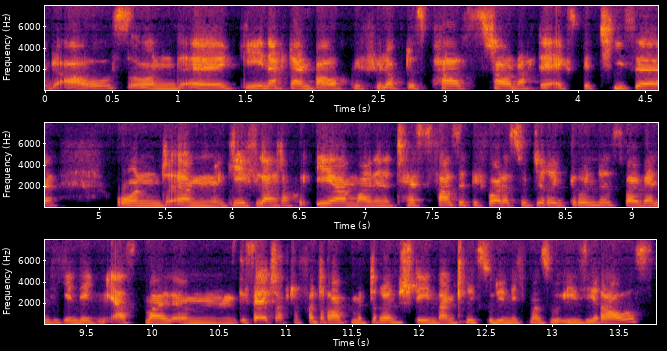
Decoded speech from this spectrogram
gut aus und äh, geh nach deinem Bauchgefühl, ob das passt, schau nach der Expertise und ähm, geh vielleicht auch eher mal in eine Testphase, bevor das du direkt gründest, weil wenn diejenigen erstmal im Gesellschaftervertrag mit drin stehen, dann kriegst du die nicht mehr so easy raus.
